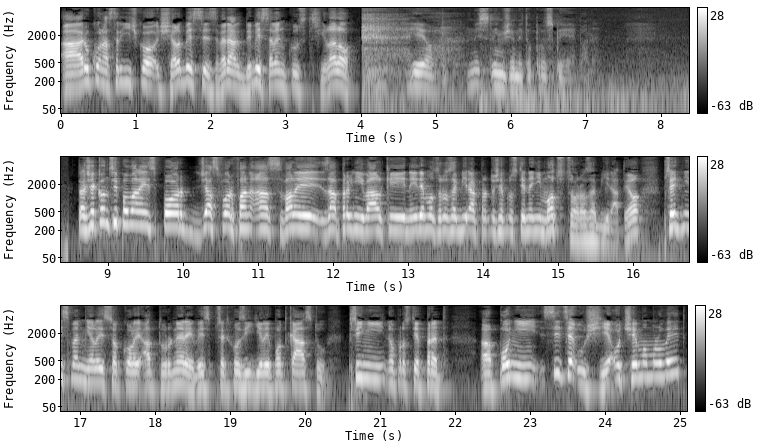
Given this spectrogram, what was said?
A ruku na srdíčko, šel by si zvedat, kdyby se venku střílelo. Jo, myslím, že mi to prospěje, pane. Takže koncipovaný sport just for fun a svaly za první války nejde moc rozebírat, protože prostě není moc co rozebírat, jo? Před ní jsme měli sokoly a turnery, vys předchozí díly podcastu. Při ní, no prostě prd. Po ní sice už je o čem mluvit,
